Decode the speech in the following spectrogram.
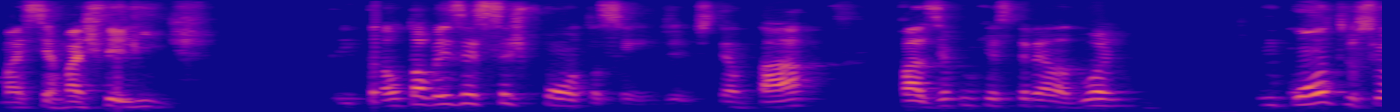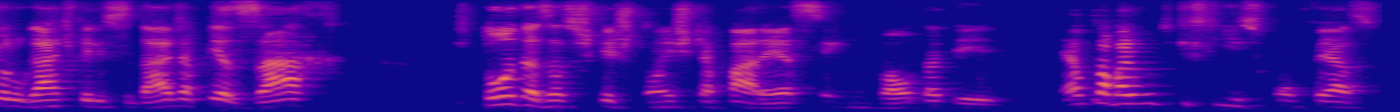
mas ser mais feliz. Então, talvez esse seja o ponto, assim, de, de tentar fazer com que esse treinador encontre o seu lugar de felicidade, apesar de todas essas questões que aparecem em volta dele. É um trabalho muito difícil, confesso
